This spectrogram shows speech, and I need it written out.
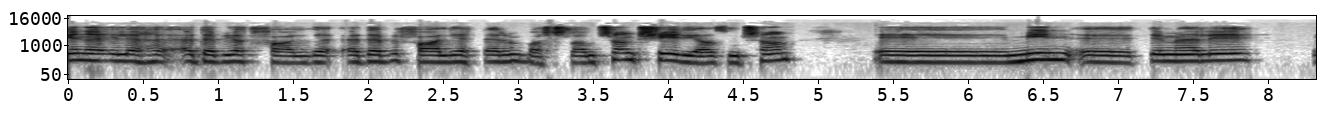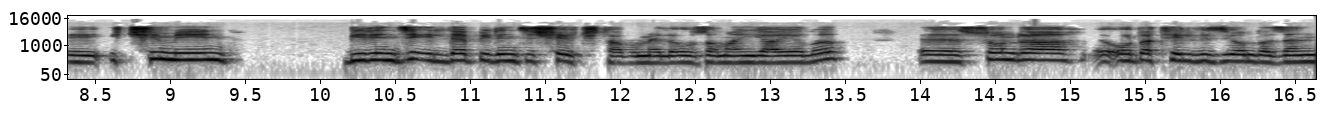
yenə elə ədəbiyyat fəaliyyət ədəbi fəaliyyətlərimi başlamışam, şeir yazmışam. E, min e, deməli e, 2000 birinci ildə birinci şeir kitabım elə o zaman yayılıb. E, sonra e, orada televizyonda Zən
